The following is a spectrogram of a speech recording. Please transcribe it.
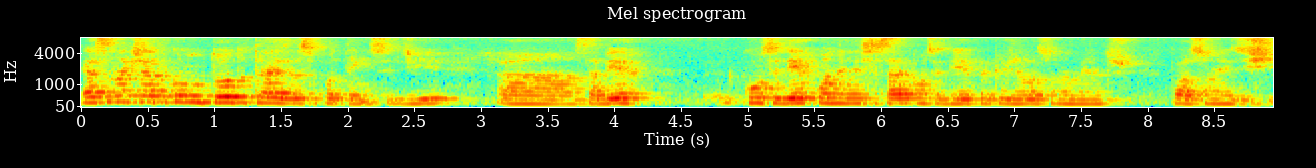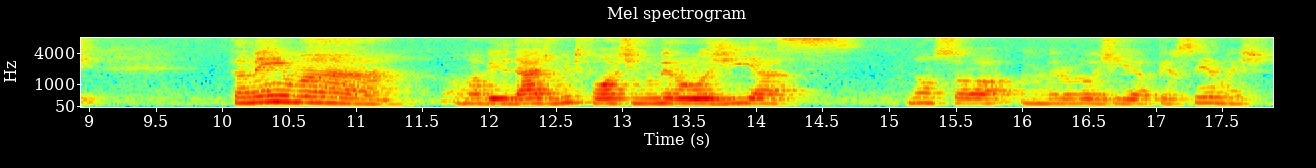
Essa nakshatra como um todo traz essa potência de uh, saber conceder quando é necessário conceder para que os relacionamentos possam existir. Também uma, uma habilidade muito forte em numerologia, não só numerologia per se, mas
